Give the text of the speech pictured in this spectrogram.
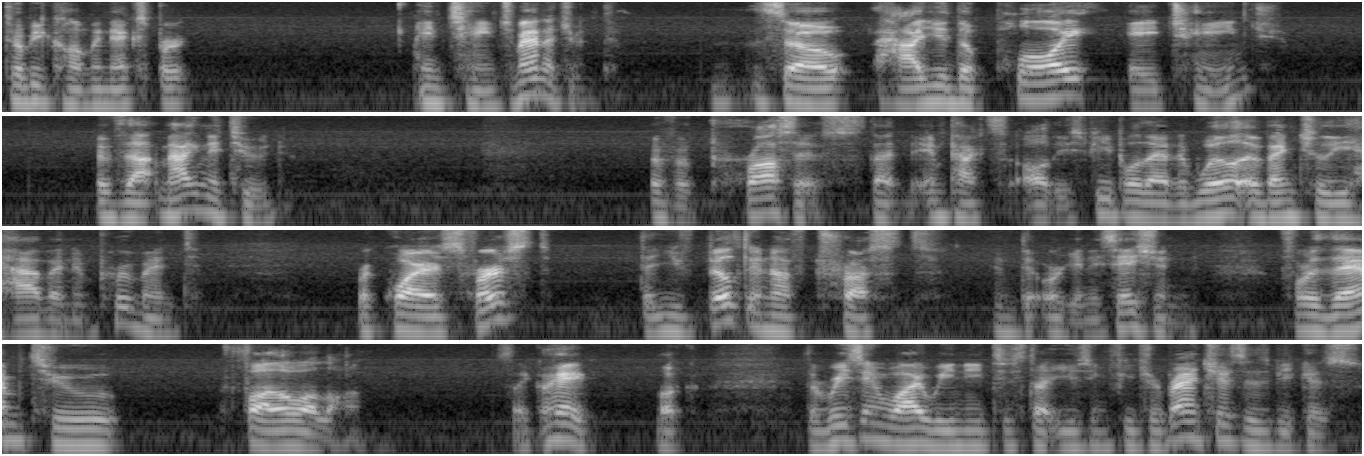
to become an expert in change management so, how you deploy a change of that magnitude of a process that impacts all these people that will eventually have an improvement requires first that you've built enough trust in the organization for them to follow along. It's like, look, the reason why we need to start using feature branches is because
